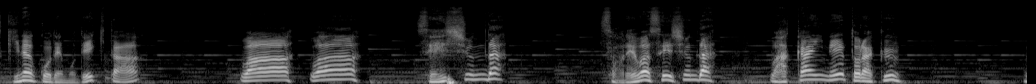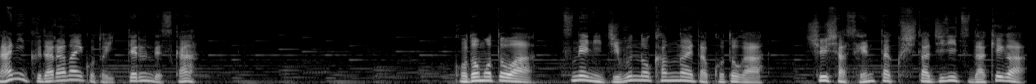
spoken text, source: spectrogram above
好きな子でもできた？わーわー青春だ。それは青春だ。若いね、トラくん。何くだらないこと言ってるんですか？子供とは常に自分の考えたことが取捨選択した事実だけが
